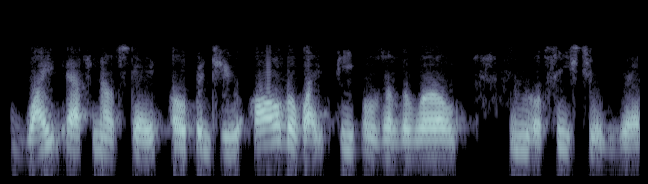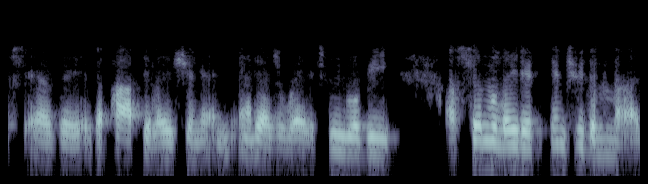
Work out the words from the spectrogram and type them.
white ethno state open to all the white peoples of the world, we will cease to exist as a, as a population and, and as a race. We will be assimilated into the mud.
